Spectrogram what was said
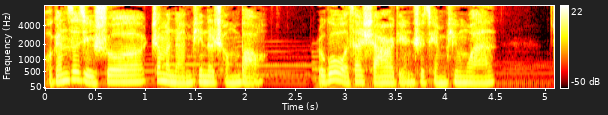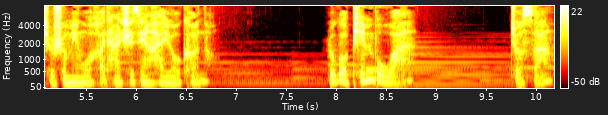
我跟自己说，这么难拼的城堡，如果我在十二点之前拼完，就说明我和他之间还有可能。如果拼不完，就算了。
